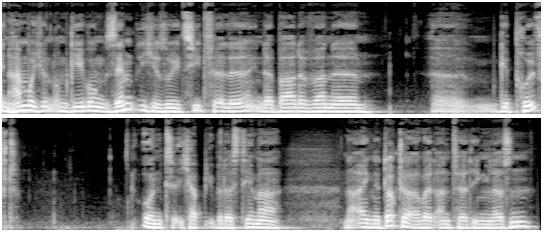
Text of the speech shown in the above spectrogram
in Hamburg und Umgebung sämtliche Suizidfälle in der Badewanne äh, geprüft. Und ich habe über das Thema eine eigene Doktorarbeit anfertigen lassen.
